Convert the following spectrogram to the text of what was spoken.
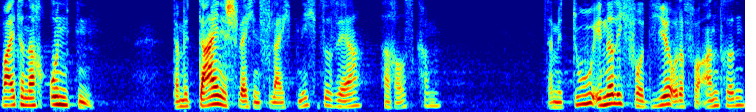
weiter nach unten, damit deine Schwächen vielleicht nicht so sehr herauskommen, damit du innerlich vor dir oder vor anderen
